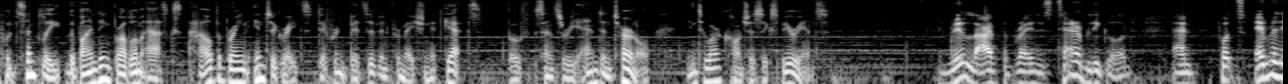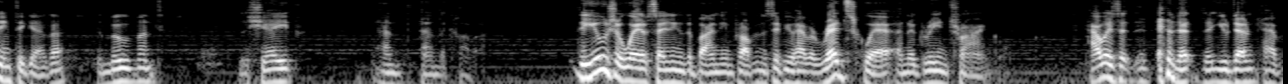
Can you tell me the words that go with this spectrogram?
Put simply, the binding problem asks how the brain integrates different bits of information it gets, both sensory and internal, into our conscious experience. In real life, the brain is terribly good and puts everything together the movement, the shape, and, and the color. The usual way of saying the binding problem is if you have a red square and a green triangle. How is it that, that you don't have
